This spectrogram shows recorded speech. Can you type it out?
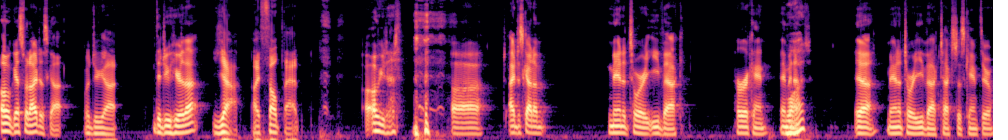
Oh, guess what I just got? what you got? Did you hear that? Yeah, I felt that. Oh, you did. uh, I just got a mandatory evac, hurricane. Imminent. Yeah, mandatory evac text just came through.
